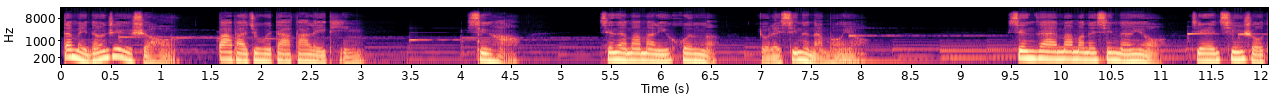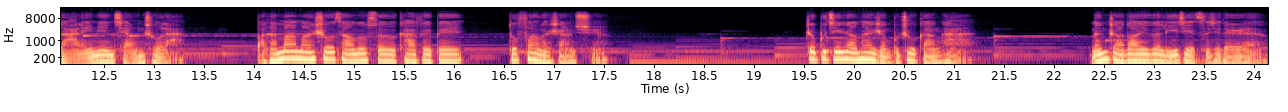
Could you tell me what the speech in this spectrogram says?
但每当这个时候，爸爸就会大发雷霆。幸好。现在妈妈离婚了，有了新的男朋友。现在妈妈的新男友竟然亲手打了一面墙出来，把他妈妈收藏的所有咖啡杯都放了上去。这不禁让他忍不住感慨：能找到一个理解自己的人，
